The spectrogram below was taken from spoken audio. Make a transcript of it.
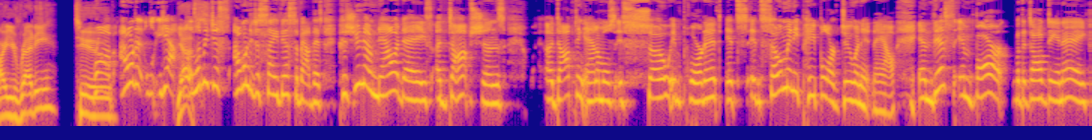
are you ready to Rob, I want to, yeah, yes. let me just, I wanted to say this about this because you know, nowadays adoptions, adopting animals is so important. It's, and so many people are doing it now. And this embark with the dog DNA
